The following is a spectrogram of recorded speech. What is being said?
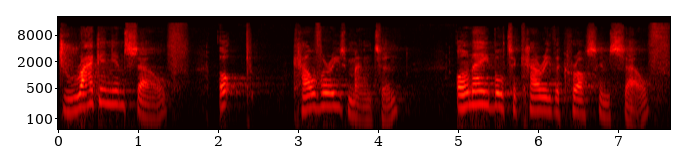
dragging himself up Calvary's mountain, unable to carry the cross himself.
